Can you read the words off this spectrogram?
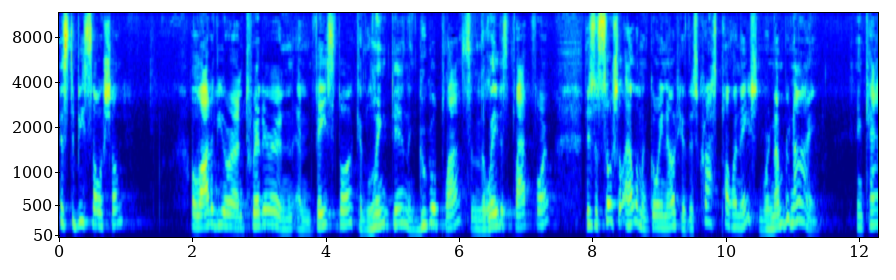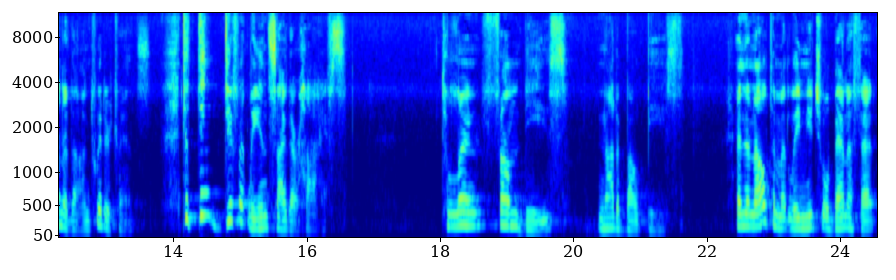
is to be social. A lot of you are on Twitter and, and Facebook and LinkedIn and Google Plus and the latest platform. There's a social element going out here. There's cross pollination. We're number nine in Canada on Twitter trends to think differently inside our hives, to learn from bees, not about bees. And then ultimately, mutual benefit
